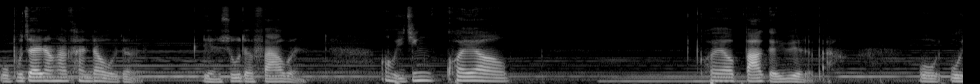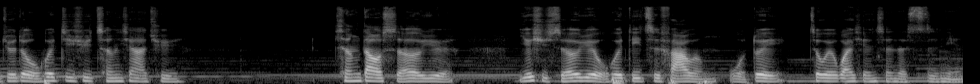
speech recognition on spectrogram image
我不再让他看到我的脸书的发文。哦，已经快要快要八个月了吧？我我觉得我会继续撑下去，撑到十二月。也许十二月我会第一次发文，我对这位 Y 先生的思念。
